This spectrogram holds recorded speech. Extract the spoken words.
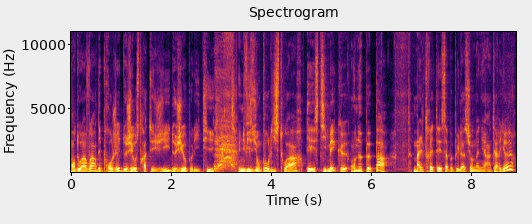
on doit avoir des projets de géostratégie, de géopolitique, une vision pour l'histoire et estimer qu'on ne peut pas maltraiter sa population de manière intérieure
